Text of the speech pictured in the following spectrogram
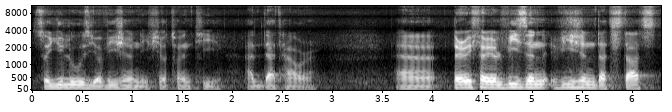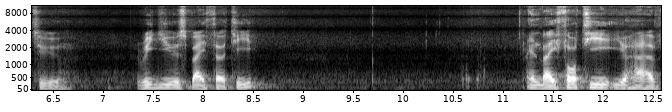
So you lose your vision if you're 20 at that hour. Uh, peripheral vision, vision that starts to reduce by 30. And by 40, you have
